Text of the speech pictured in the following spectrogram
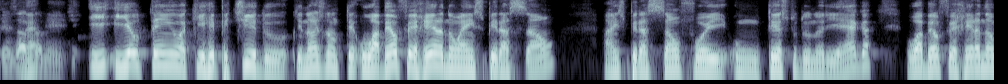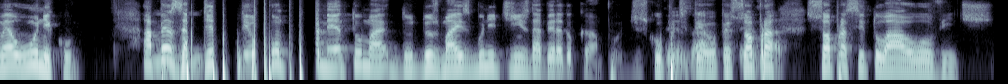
Né? Exatamente. Né? E, e, eu tenho aqui repetido que nós não temos. O Abel Ferreira não é inspiração, a inspiração foi um texto do Noriega. O Abel Ferreira não é o único, apesar uhum. de ter um comportamento dos mais bonitinhos na beira do campo. Desculpa exato, te interromper, só para só situar o ouvinte.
